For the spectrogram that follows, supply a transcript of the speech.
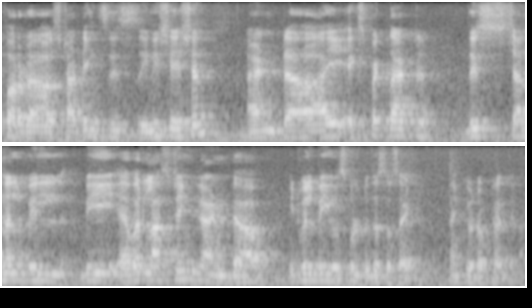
for uh, starting this initiation and I expect that this channel will be everlasting and uh, it will be useful to the society. Thank you Dr. Anjana.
